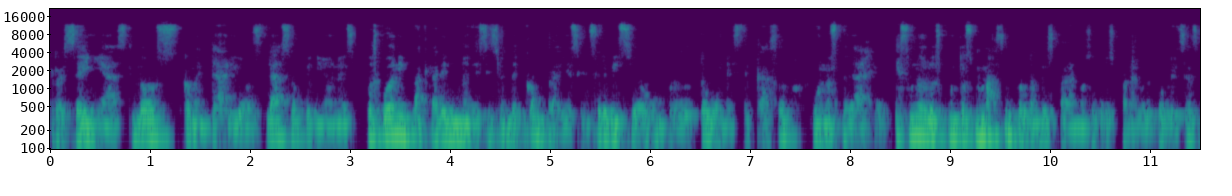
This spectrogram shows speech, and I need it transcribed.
reseñas, los comentarios, las opiniones, pues pueden impactar en una decisión de compra, ya sea un servicio, un producto o en este caso un hospedaje. Es uno de los puntos más importantes para nosotros, para Grupo Brisas,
